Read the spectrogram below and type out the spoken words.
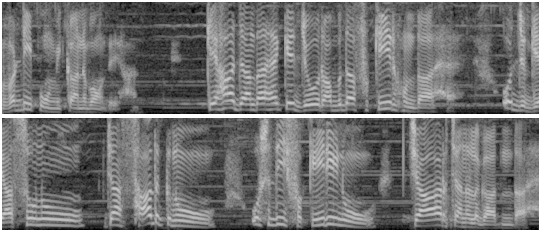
ਵੱਡੀ ਭੂਮਿਕਾ ਨਿਭਾਉਂਦੇ ਹਨ। ਕਿਹਾ ਜਾਂਦਾ ਹੈ ਕਿ ਜੋ ਰੱਬ ਦਾ ਫਕੀਰ ਹੁੰਦਾ ਹੈ, ਉਹ ਜਗਿਆਸੂ ਨੂੰ ਜਾਂ ਸਾਧਕ ਨੂੰ, ਉਸ ਦੀ ਫਕੀਰੀ ਨੂੰ ਚਾਰ ਚੰਨ ਲਗਾ ਦਿੰਦਾ ਹੈ।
